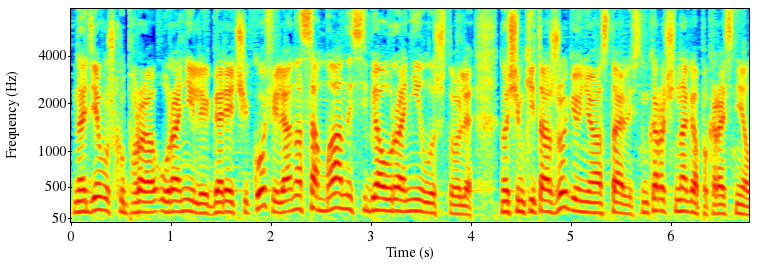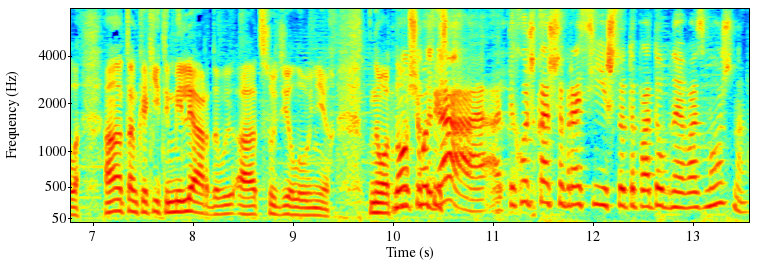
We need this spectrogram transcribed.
на девушку про уронили горячий кофе, или она сама на себя уронила, что ли? Ну, в общем, какие-то ожоги у нее остались. Ну, короче, нога покраснела. Она там какие-то миллиарды отсудила у них. Ну, вот. ну, ну в общем, это... Да, а ты хочешь сказать, что в России что-то подобное возможно?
